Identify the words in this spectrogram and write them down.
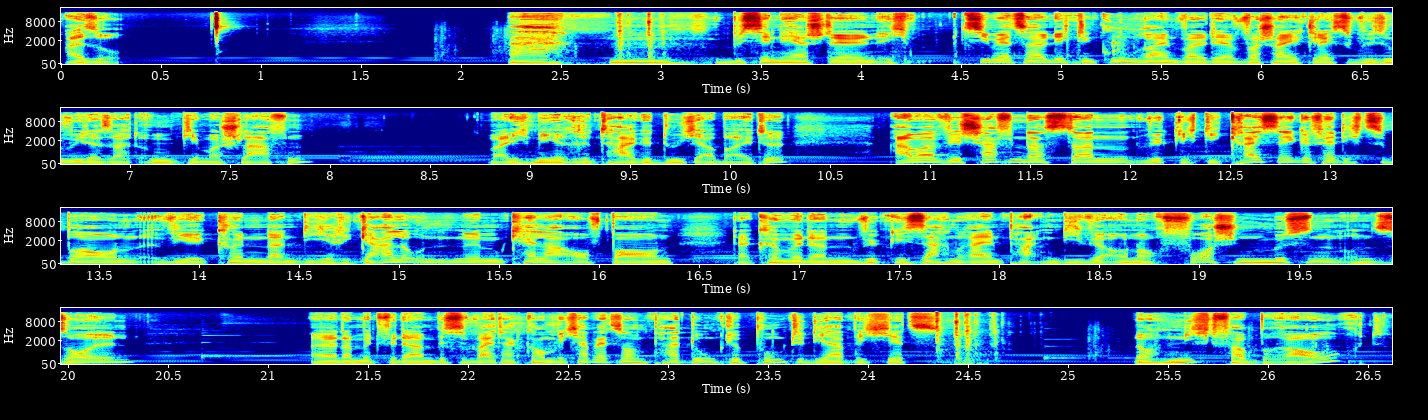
Also. Ah, hm, ein bisschen herstellen. Ich ziehe mir jetzt halt nicht den Kuchen rein, weil der wahrscheinlich gleich sowieso wieder sagt, um, geh mal schlafen. Weil ich mehrere Tage durcharbeite. Aber wir schaffen das dann wirklich, die Kreissäge fertig zu bauen. Wir können dann die Regale unten im Keller aufbauen. Da können wir dann wirklich Sachen reinpacken, die wir auch noch forschen müssen und sollen äh, damit wir da ein bisschen weiterkommen. Ich habe jetzt noch ein paar dunkle Punkte, die habe ich jetzt noch nicht verbraucht.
